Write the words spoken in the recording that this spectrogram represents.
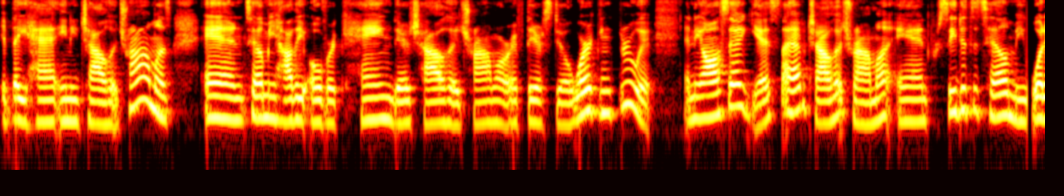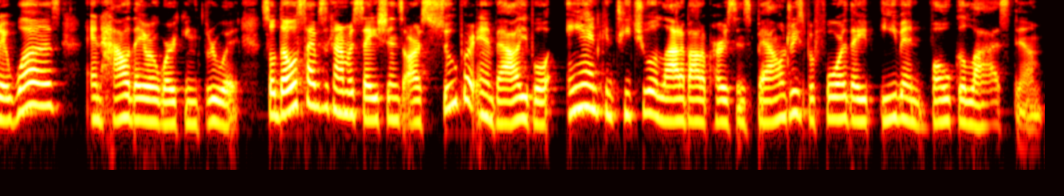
if they had any childhood traumas and tell me how they overcame their childhood trauma or if they're still working through it. And they all said, Yes, I have childhood trauma, and proceeded to tell me what it was and how they were working through it. So, those types of conversations are super invaluable and can teach you a lot about a person's boundaries before they've even vocalized them.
